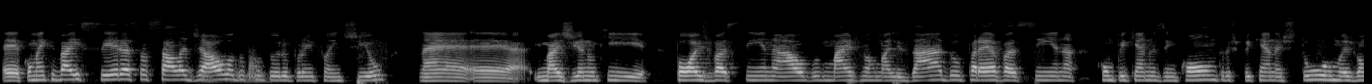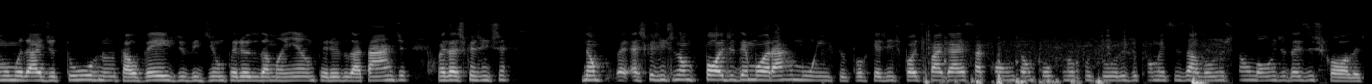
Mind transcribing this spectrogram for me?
é, como é que vai ser essa sala de aula do futuro para o infantil, né? É, imagino que pós-vacina algo mais normalizado, pré-vacina com pequenos encontros, pequenas turmas, vamos mudar de turno, talvez, dividir um período da manhã, um período da tarde, mas acho que a gente não, acho que a gente não pode demorar muito, porque a gente pode pagar essa conta um pouco no futuro de como esses alunos estão longe das escolas.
